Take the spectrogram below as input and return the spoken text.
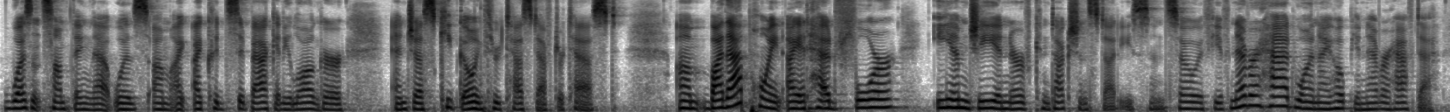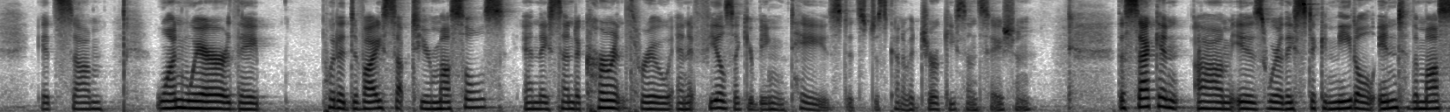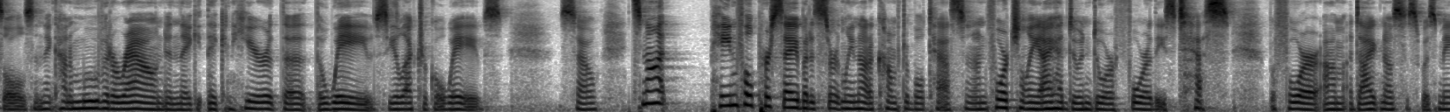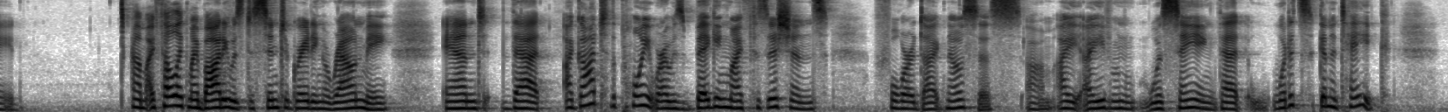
wasn't something that was, um, I, I could sit back any longer and just keep going through test after test. Um, by that point, I had had four EMG and nerve conduction studies. And so if you've never had one, I hope you never have to it's um, one where they put a device up to your muscles and they send a current through and it feels like you're being tased. It's just kind of a jerky sensation. The second um, is where they stick a needle into the muscles and they kind of move it around and they, they can hear the, the waves, the electrical waves. So it's not painful per se, but it's certainly not a comfortable test. And unfortunately, I had to endure four of these tests before um, a diagnosis was made um, I felt like my body was disintegrating around me and that I got to the point where I was begging my physicians for a diagnosis. Um, I, I, even was saying that what it's going to take,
